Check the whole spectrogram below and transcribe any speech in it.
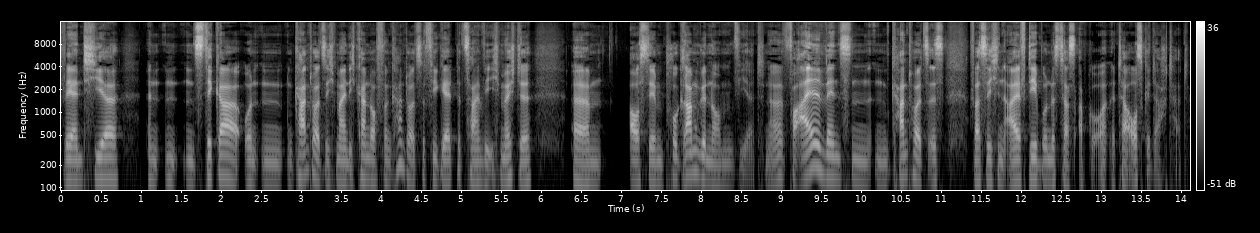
während hier ein, ein, ein Sticker und ein, ein Kantholz, ich meine, ich kann doch für ein Kantholz so viel Geld bezahlen, wie ich möchte, ähm, aus dem Programm genommen wird. Ne? Vor allem, wenn es ein, ein Kantholz ist, was sich ein AfD-Bundestagsabgeordneter ausgedacht hat.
